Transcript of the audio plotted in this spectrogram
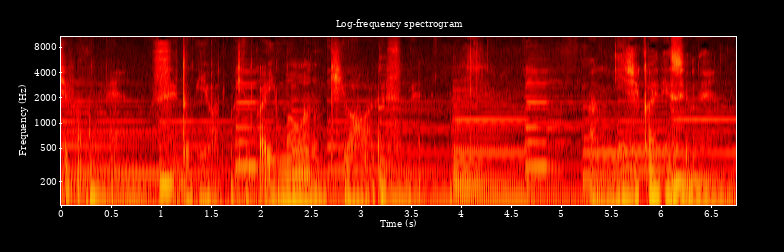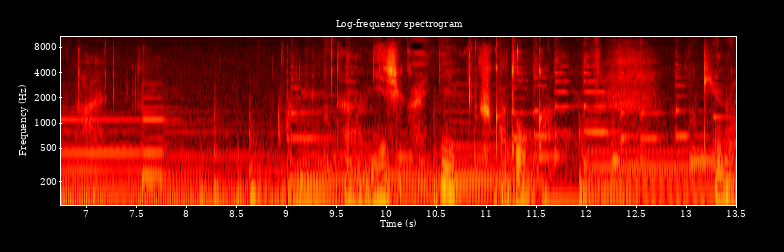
一番のね瀬戸際っていうか今はの際はですね。あの二次会ですよね。はい。あの二次会に行くかどうかっていうのは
